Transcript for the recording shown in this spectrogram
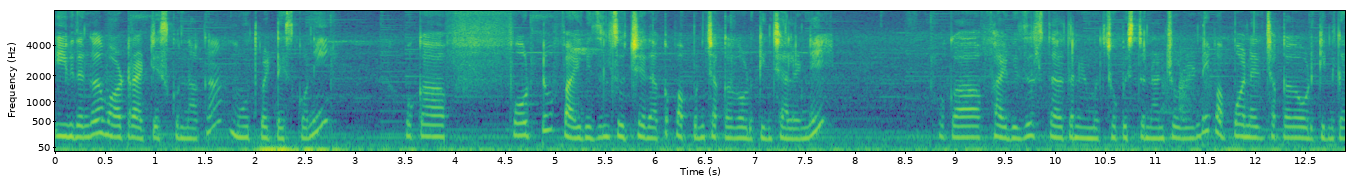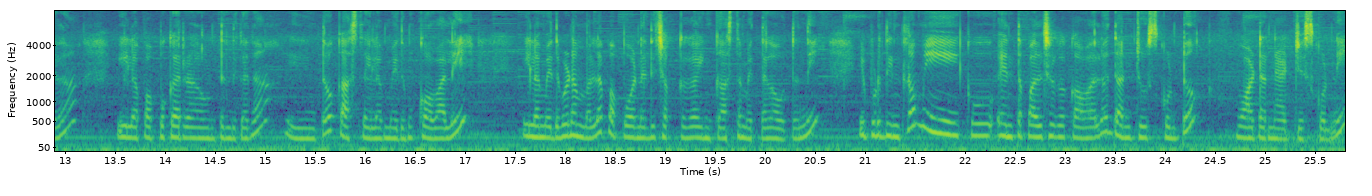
ఈ విధంగా వాటర్ యాడ్ చేసుకున్నాక మూత పెట్టేసుకొని ఒక ఫోర్ టు ఫైవ్ విజిల్స్ వచ్చేదాకా పప్పుని చక్కగా ఉడికించాలండి. ఒక ఫైవ్ విజిల్స్ తర్వాత నేను మీకు చూపిస్తున్నాను చూడండి. పప్పు అనేది చక్కగా ఉడికింది కదా? ఇలా పప్పు కర్ర ఉంటుంది కదా? దీంతో కాస్త ఇలా మెదుముకోవాలి. ఇలా మెదవడం వల్ల పప్పు అనేది చక్కగా ఇంకాస్త మెత్తగా అవుతుంది. ఇప్పుడు దీంట్లో మీకు ఎంత పలుచగా కావాలో దాన్ని చూసుకుంటూ వాటర్ని యాడ్ చేసుకోండి.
